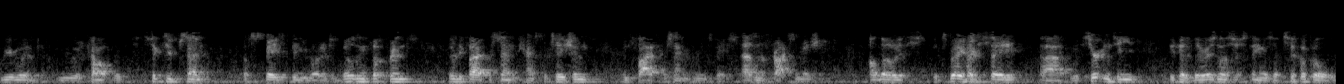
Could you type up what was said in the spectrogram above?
we would we would come up with 60% of space being devoted to building footprints, 35% transportation, and 5% green space as an approximation. Although it's it's very hard to say uh, with certainty because there is no such thing as a typical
